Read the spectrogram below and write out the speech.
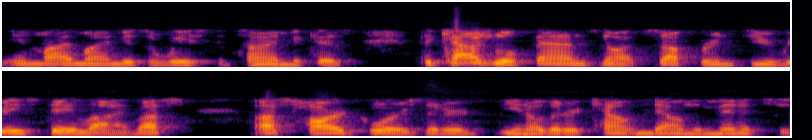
in my mind is a waste of time because the casual fan's not suffering through race day live. Us us hardcores that are you know that are counting down the minutes to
